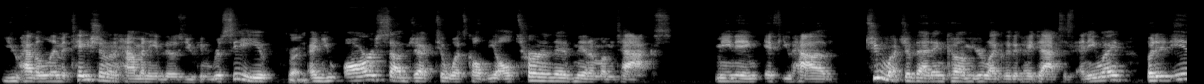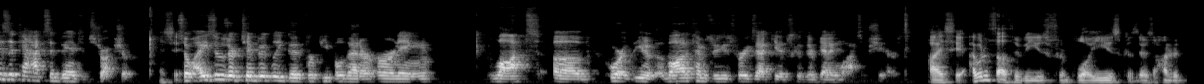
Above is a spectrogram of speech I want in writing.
You have a limitation on how many of those you can receive, right. and you are subject to what's called the alternative minimum tax, meaning if you have too much of that income, you're likely to pay taxes anyway. But it is a tax advantage structure. So ISOs are typically good for people that are earning lots of who are you know a lot of times they're used for executives because they're getting lots of shares. I see. I would have thought they'd be used for employees because there's a hundred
